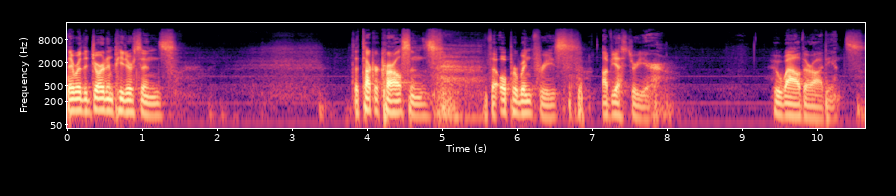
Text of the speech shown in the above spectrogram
They were the Jordan Petersons, the Tucker Carlsons, the Oprah Winfreys of yesteryear who wow their audience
